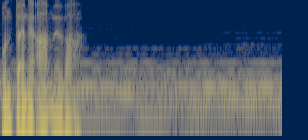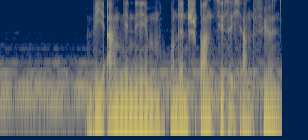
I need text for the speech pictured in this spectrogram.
und deine Arme wahr. Wie angenehm und entspannt sie sich anfühlen.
